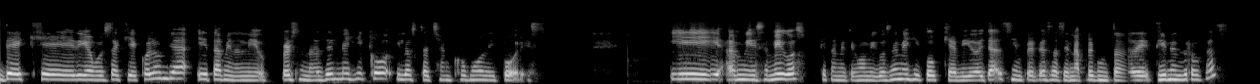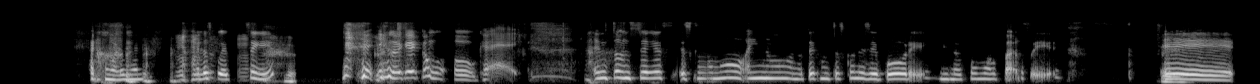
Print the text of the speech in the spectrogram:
de que, digamos, aquí de Colombia y también han ido personas de México y los tachan como de pobres. Y a mis amigos, que también tengo amigos de México que han ido allá, siempre les hacen la pregunta de, ¿tienes drogas? ¿Cómo los? ¿Me los puedes conseguir? y uno queda como, ok. Entonces es como, ay no, no te juntas con ese pobre, y no como parce. Sí. Eh,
